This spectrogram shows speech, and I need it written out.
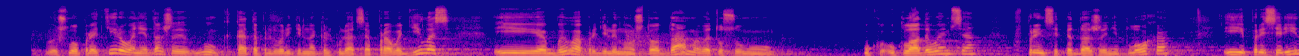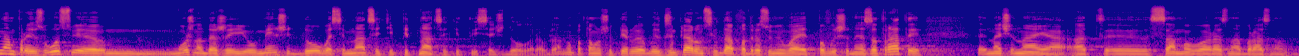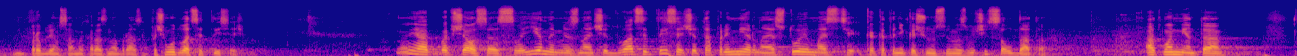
шло проектирование, дальше ну, какая-то предварительная калькуляция проводилась, и было определено, что да, мы в эту сумму ук- укладываемся, в принципе, даже неплохо, и при серийном производстве м, можно даже ее уменьшить до 18-15 тысяч долларов. Да? Ну, потому что первый экземпляр, он всегда подразумевает повышенные затраты, э, начиная от э, самого разнообразного, проблем самых разнообразных. Почему 20 тысяч? Ну, я общался с военными, значит, 20 тысяч – это примерная стоимость, как это не кощунственно звучит, солдата. От момента,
